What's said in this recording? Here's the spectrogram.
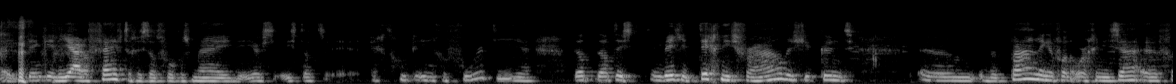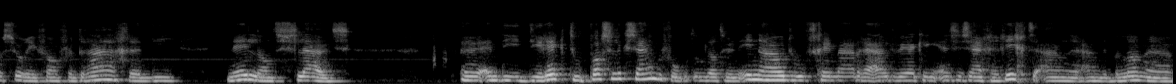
Uh, ik denk in de jaren 50 is dat volgens mij de eerste, is dat echt goed ingevoerd. Die, dat, dat is een beetje een technisch verhaal. Dus je kunt um, bepalingen van, organisa uh, van, sorry, van verdragen die Nederland sluit uh, en die direct toepasselijk zijn, bijvoorbeeld omdat hun inhoud hoeft geen nadere uitwerking en ze zijn gericht aan, uh, aan de belangen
